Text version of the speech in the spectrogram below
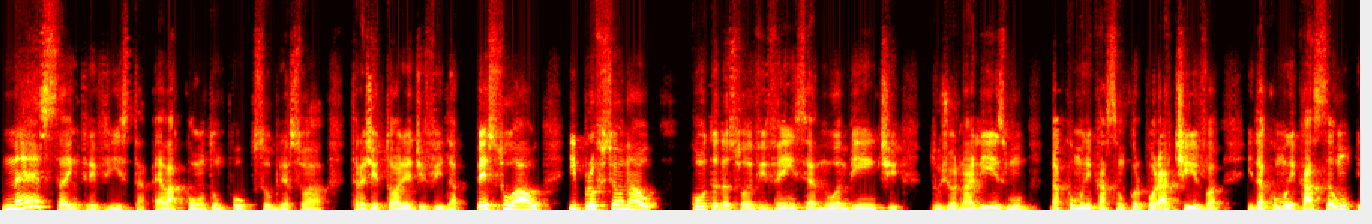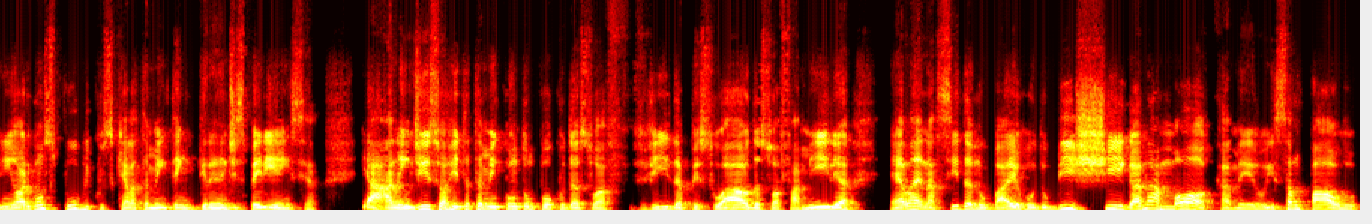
Nessa entrevista, ela conta um pouco sobre a sua trajetória de vida pessoal e profissional, conta da sua vivência no ambiente do jornalismo, da comunicação corporativa e da comunicação em órgãos públicos, que ela também tem grande experiência. E além disso, a Rita também conta um pouco da sua vida pessoal, da sua família ela é nascida no bairro do Bexiga, na Moca, meu, em São Paulo.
